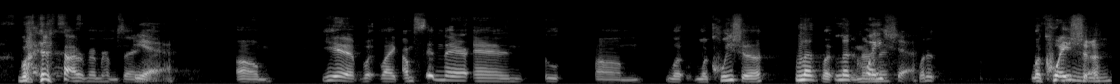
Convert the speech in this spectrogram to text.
but I remember him saying, Yeah. that. um, yeah. But like, I'm sitting there and um, La- LaQuisha, La- La- isn't that her name? LaQuisha. what is LaQuisha? Mhm.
